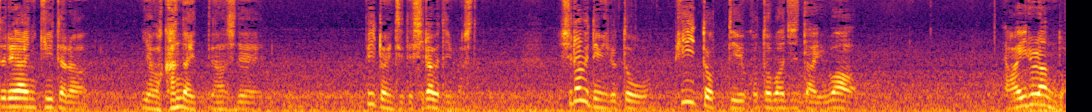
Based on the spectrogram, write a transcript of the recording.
連れ合いに聞いたらいやわかんないって話でピートについて調べてみました。調べてみるとピートっていう言葉自体はアイルランド。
